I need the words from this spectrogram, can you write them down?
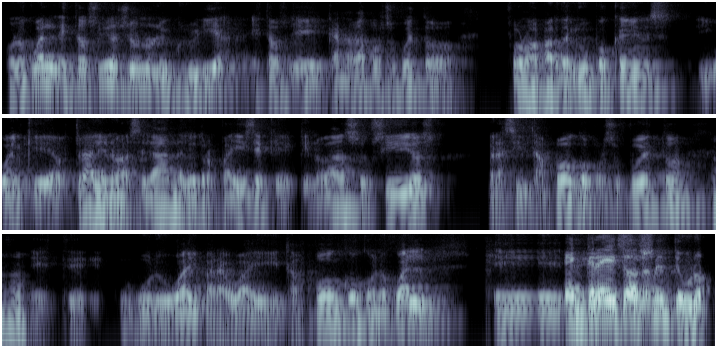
Con lo cual, Estados Unidos yo no lo incluiría. Eh, Canadá, por supuesto, forma parte del grupo Keynes, igual que Australia, Nueva Zelanda y otros países que, que no dan subsidios, Brasil tampoco, por supuesto, este, Uruguay, Paraguay tampoco, con lo cual... Eh, en créditos... Solamente Europa.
